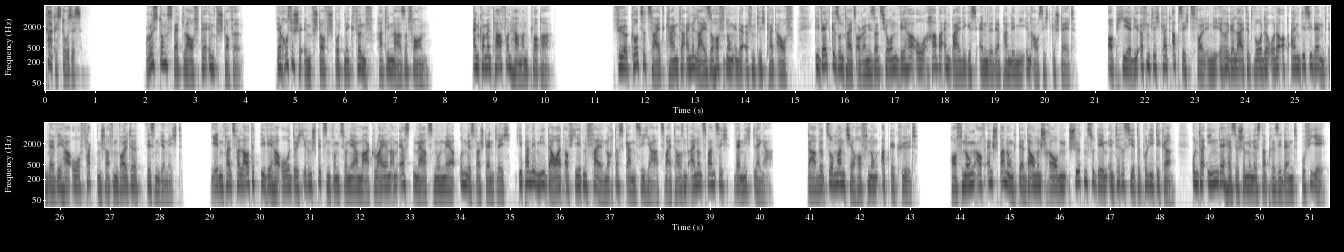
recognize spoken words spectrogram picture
Tagesdosis. Rüstungswettlauf der Impfstoffe. Der russische Impfstoff Sputnik 5 hat die Nase vorn. Ein Kommentar von Hermann Plopper. Für kurze Zeit keimte eine leise Hoffnung in der Öffentlichkeit auf. Die Weltgesundheitsorganisation WHO habe ein baldiges Ende der Pandemie in Aussicht gestellt. Ob hier die Öffentlichkeit absichtsvoll in die Irre geleitet wurde oder ob ein Dissident in der WHO Fakten schaffen wollte, wissen wir nicht. Jedenfalls verlautet die WHO durch ihren Spitzenfunktionär Mark Ryan am 1. März nunmehr unmissverständlich, die Pandemie dauert auf jeden Fall noch das ganze Jahr 2021, wenn nicht länger. Da wird so manche Hoffnung abgekühlt. Hoffnung auf Entspannung der Daumenschrauben schürten zudem interessierte Politiker, unter ihnen der hessische Ministerpräsident Bouffier.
